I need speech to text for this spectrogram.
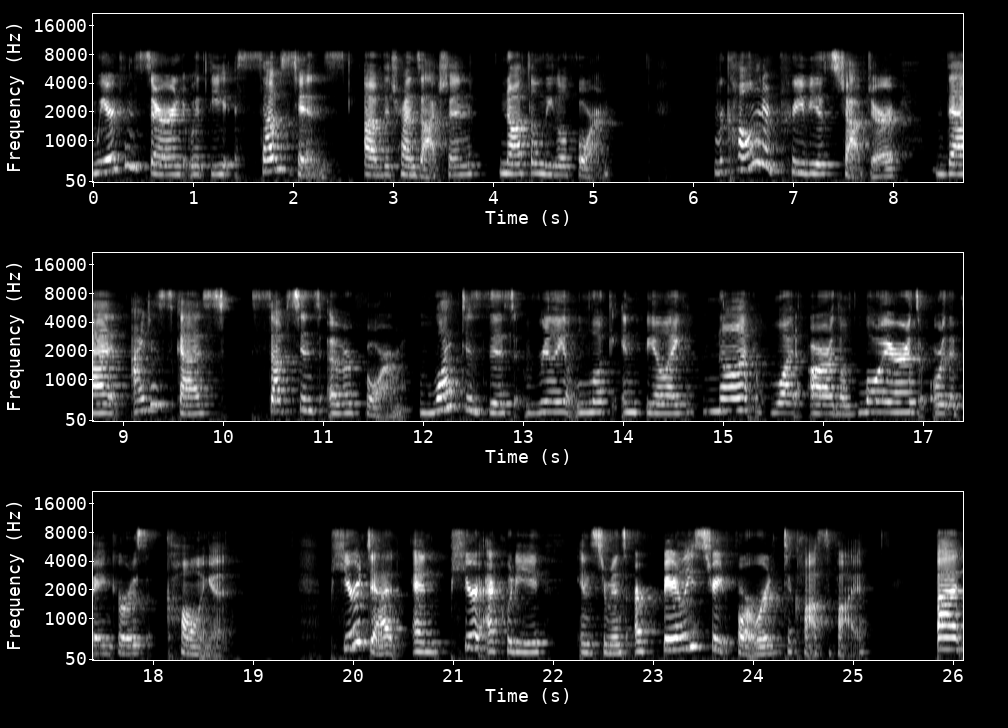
we are concerned with the substance of the transaction, not the legal form. Recall in a previous chapter that I discussed substance over form. What does this really look and feel like? Not what are the lawyers or the bankers calling it. Pure debt and pure equity instruments are fairly straightforward to classify. But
